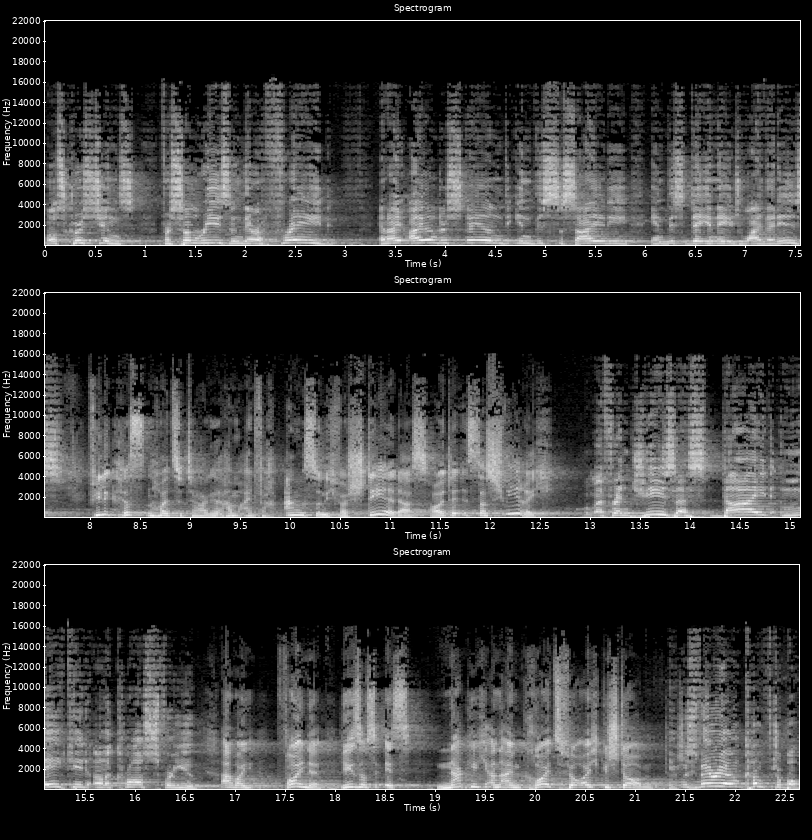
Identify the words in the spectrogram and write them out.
Most Christians, for some reason, they're afraid. And I, I understand in this society, in this day and age, why that is. Viele Christen heutzutage haben einfach Angst und ich verstehe das. Heute ist das schwierig. But my friend, Jesus died naked on a cross for you. Aber Freunde, Jesus ist nackig an einem Kreuz für euch gestorben. It was very uncomfortable.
